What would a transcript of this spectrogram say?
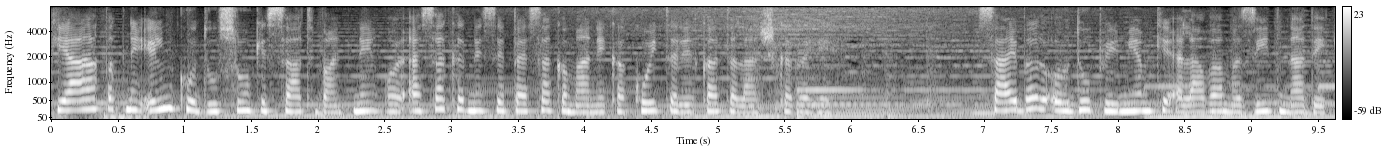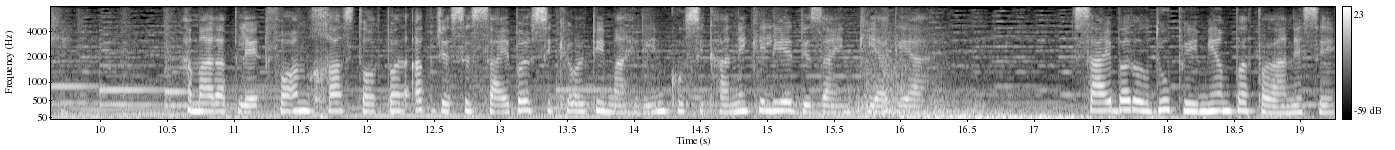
क्या आप अपने इल्म को दूसरों के साथ बांटने और ऐसा करने से पैसा कमाने का कोई तरीका तलाश कर रहे हैं? साइबर उर्दू प्रीमियम के अलावा मज़ीद ना देखें। हमारा प्लेटफॉर्म ख़ास तौर पर अब जैसे साइबर सिक्योरिटी माहरीन को सिखाने के लिए डिज़ाइन किया गया है। साइबर उर्दू प्रीमियम पर पढ़ाने से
